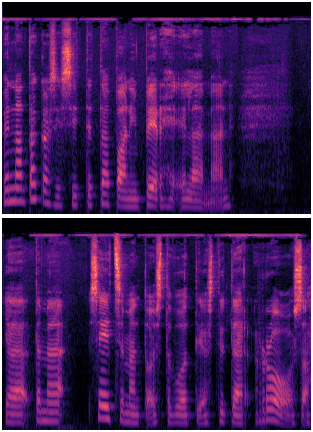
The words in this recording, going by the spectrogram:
Mennään takaisin sitten Tapanin perheelämään. Ja tämä 17-vuotias tytär Roosa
